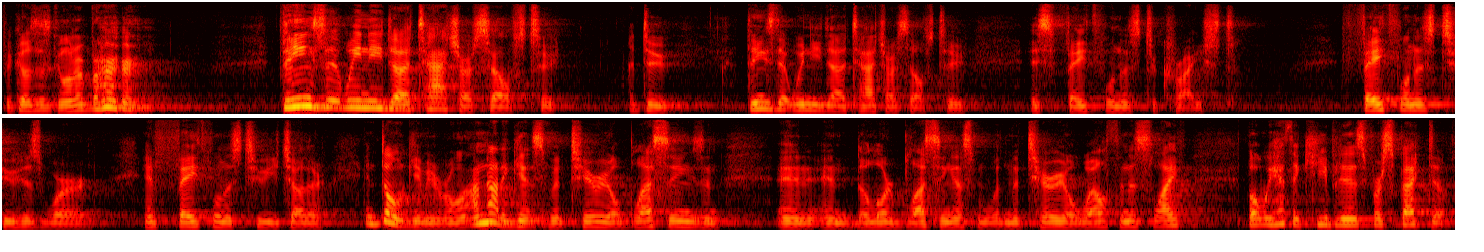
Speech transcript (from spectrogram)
Because it's going to burn. Things that we need to attach ourselves to, do. Things that we need to attach ourselves to is faithfulness to Christ, faithfulness to His Word, and faithfulness to each other. And don't get me wrong, I'm not against material blessings and, and, and the Lord blessing us with material wealth in this life, but we have to keep it in its perspective.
